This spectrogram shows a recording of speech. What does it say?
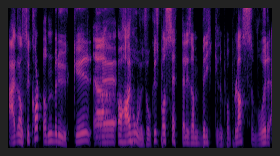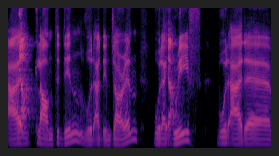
er ganske kort, og den bruker Ja. eh, og har hovedfokus på å sette liksom brikkene på plass. Hvor er Ja. klanen til Din? Hvor er Din Jarin? Hvor er Ja. Grief? Hvor er eh,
